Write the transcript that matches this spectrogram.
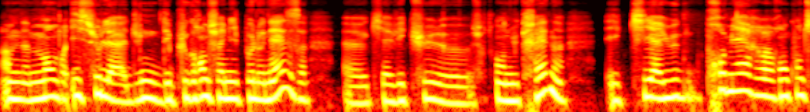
un membre issu d'une des plus grandes familles polonaises euh, qui a vécu euh, surtout en Ukraine et qui a eu une première rencontre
